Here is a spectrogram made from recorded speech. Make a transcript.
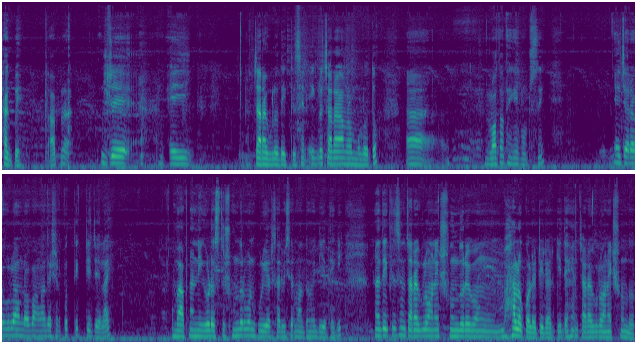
থাকবে। তো আপনারা যে এই চারাগুলো দেখতেছেন, এগুলো চারা আমরা মূলত লতা থেকে করছি। এই চারাগুলো আমরা বাংলাদেশের প্রত্যেকটি জেলায় বা আপনার নিকটস্থ সুন্দরবন কুরিয়ার সার্ভিসের মাধ্যমে দিয়ে থাকি। আপনারা দেখতেছেন চারাগুলো অনেক সুন্দর এবং ভালো কোয়ালিটির আর কি। দেখেন চারাগুলো অনেক সুন্দর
